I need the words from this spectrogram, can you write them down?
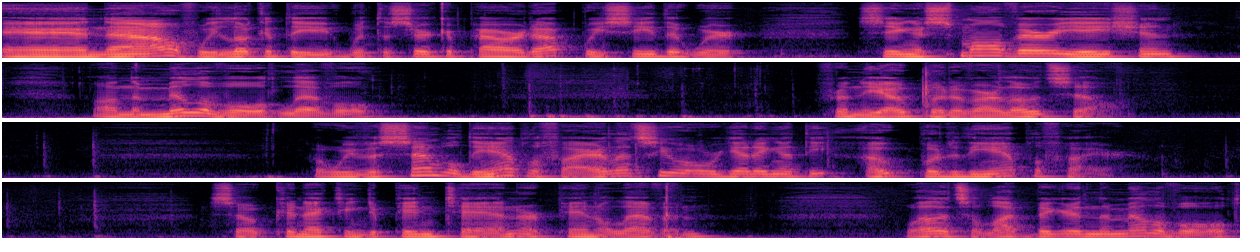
And now if we look at the with the circuit powered up, we see that we're seeing a small variation on the millivolt level from the output of our load cell. But we've assembled the amplifier. Let's see what we're getting at the output of the amplifier. So connecting to pin 10 or pin 11, well, it's a lot bigger than the millivolt.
